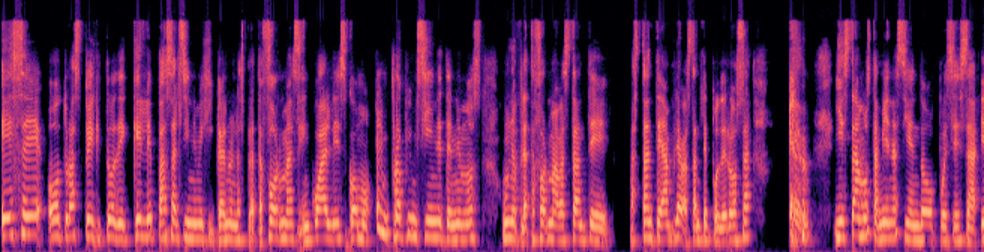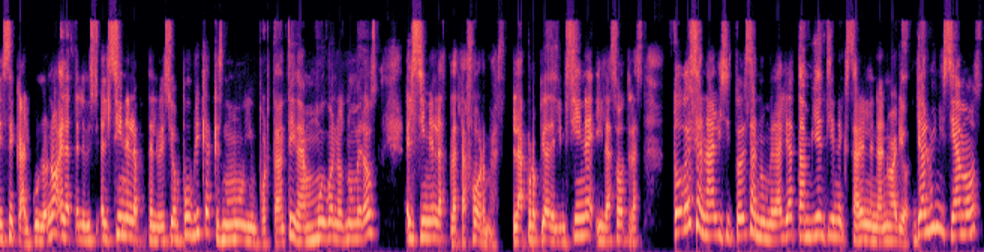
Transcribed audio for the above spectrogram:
ese otro aspecto de qué le pasa al cine mexicano en las plataformas, en cuáles, como el propio cine tenemos una plataforma bastante bastante amplia, bastante poderosa, y estamos también haciendo pues esa, ese cálculo, ¿no? En la el cine en la televisión pública, que es muy importante y da muy buenos números, el cine en las plataformas, la propia del IMCINE y las otras. Todo ese análisis, toda esa numeralia también tiene que estar en el anuario. Ya lo iniciamos,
